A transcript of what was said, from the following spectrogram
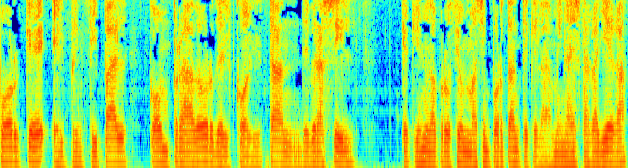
porque el principal comprador del coltán de Brasil que tiene una producción más importante que la mina esta gallega,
